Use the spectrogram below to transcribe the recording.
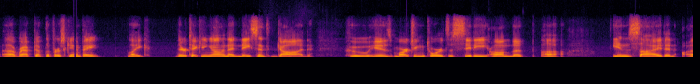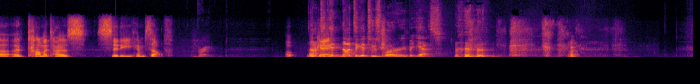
uh, wrapped up the first campaign. Like they're taking on a nascent god who is marching towards a city on the uh, inside an uh, automatus city himself. Right. Not Okay. to get not to get too spoilery, but yes.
